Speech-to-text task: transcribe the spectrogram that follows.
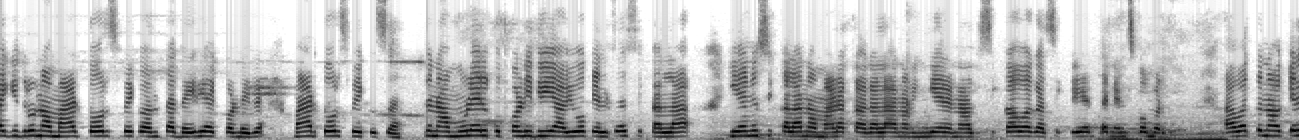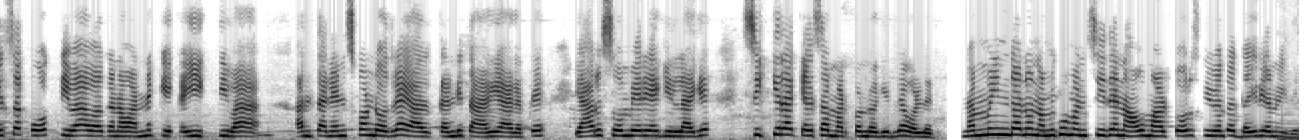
ಆಗಿದ್ರು ನಾವ್ ಮಾಡಿ ತೋರ್ಸ್ಬೇಕು ಅಂತ ಧೈರ್ಯ ಇಟ್ಕೊಂಡಿದ್ರೆ ಮಾಡಿ ತೋರ್ಸ್ಬೇಕು ಸರ್. ನಾವ್ ಮೂಳೆಯಲ್ಲಿ ಕುತ್ಕೊಂಡಿದ್ವಿ, ಅಯ್ಯೋ ಕೆಲಸ ಸಿಕ್ಕಲ್ಲ, ಏನು ಸಿಕ್ಕಲ್ಲ, ನಾವ್ ಮಾಡಕ್ಕಾಗಲ್ಲ, ನಾವ್ ಹಿಂಗೆ ನಾವು ಸಿಕ್ಕವಾಗ ಸಿಕ್ಲಿ ಅಂತ ನೆನ್ಸ್ಕೊಂಬಾರ್ದು ಅವತ್ತು ನಾವು ಕೆಲ್ಸಕ್ಕೆ ಹೋಗ್ತೀವ? ಅವಾಗ ನಾವು ಅನ್ನಕ್ಕೆ ಕೈ ಇಕ್ತೀವ? ಅಂತ ನೆನ್ಸ್ಕೊಂಡು ಹೋದ್ರೆ ಖಂಡಿತ ಹಾಗೆ ಆಗತ್ತೆ. ಯಾರು ಸೋಂಬೇರಿಯಾಗಿ ಇಲ್ಲ ಹಾಗೆ ಸಿಕ್ಕಿರೋ ಕೆಲಸ ಮಾಡ್ಕೊಂಡು ಹೋಗಿದ್ರೆ ಒಳ್ಳೇದು. ನಮ್ಮಿಂದನೂ ನಮಗೂ ಮನಸ್ಸಿದೆ ನಾವು ಮಾಡಿ ತೋರಿಸ್ತೀವಿ ಅಂತ ಧೈರ್ಯನೂ ಇದೆ.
